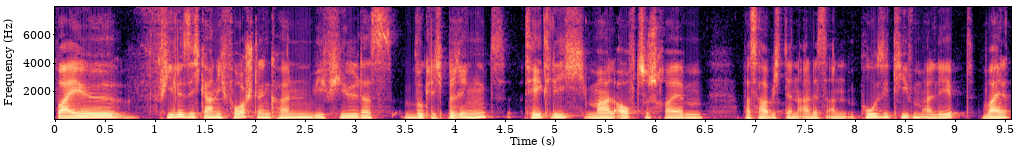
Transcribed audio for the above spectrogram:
weil viele sich gar nicht vorstellen können, wie viel das wirklich bringt, täglich mal aufzuschreiben, was habe ich denn alles an Positivem erlebt, weil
